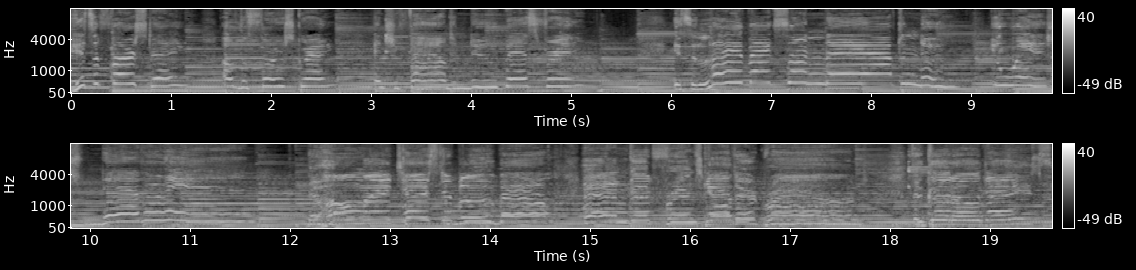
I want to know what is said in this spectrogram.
It's the first day of the first grade, and she found a new best friend. It's a laid back Sunday afternoon, you wish would never end. The homemade taste of bluebell and good friends gathered round. The good old days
